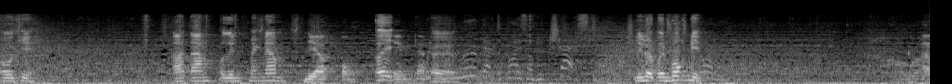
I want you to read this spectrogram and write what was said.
โอเคอะตังปืนแมกนัมเดี๋ยวผมเอ้ยเต็มครับเออ Remove that device off your chest. รีโหลดปืนพกดิ อะ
